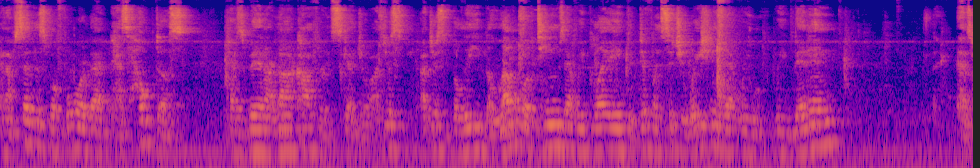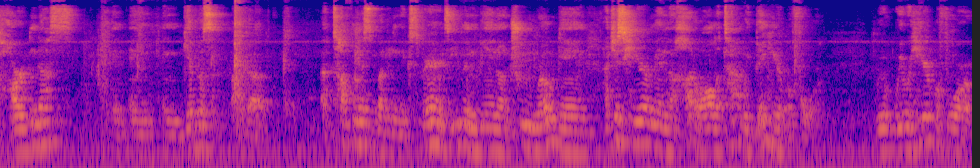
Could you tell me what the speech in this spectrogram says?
and I've said this before, that has helped us has been our non-conference schedule. I just, I just believe the level of teams that we play, the different situations that we we've been in, has hardened us and, and, and give us like a a toughness, but an experience, even being on true road game. I just hear them in the huddle all the time. We've been here before. We, we were here before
